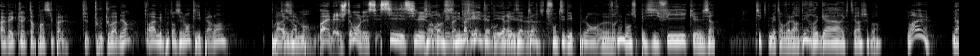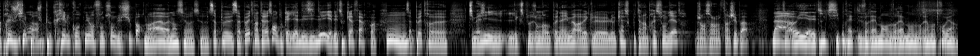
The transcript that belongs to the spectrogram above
avec l'acteur principal. Tu- Tout, tout va bien Ouais, mais potentiellement t'es hyper loin. Par Potentiellement. Ouais, mais justement, les- si, si, les Genre gens dans le cinéma, du t'as des contenu, réalisateurs euh, qui te font tu des plans euh, vraiment spécifiques, euh, tu qui te mettent en valeur des regards, etc. Je sais pas. Ouais. Mais après, justement, tu peux créer le contenu en fonction du support. Ouais, ouais, non, c'est vrai, c'est vrai. Ça peut, ça peut être intéressant. En tout cas, il y a des idées, il y a des trucs à faire, quoi. Mmh. Ça peut être. euh, T'imagines l'explosion dans Oppenheimer avec le, le casque où t'as l'impression d'y être? Genre, enfin, je sais pas. Là, vois? oui, il y a des trucs qui s'y prêtent vraiment, vraiment, vraiment trop bien.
